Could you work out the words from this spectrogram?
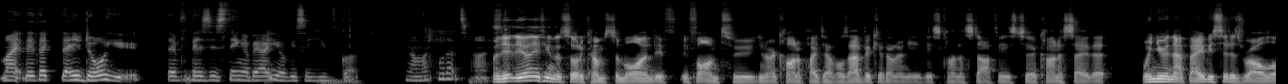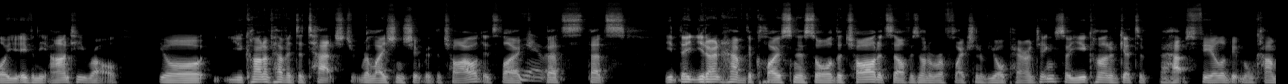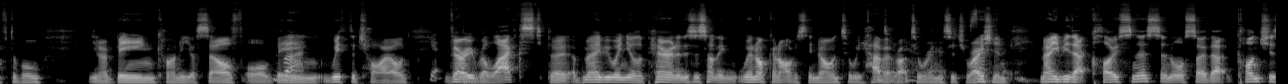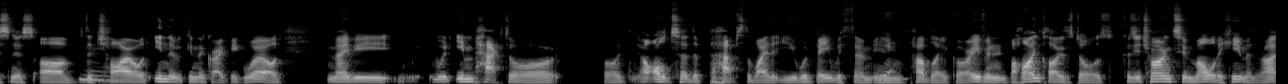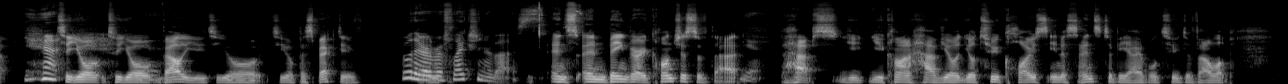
my they they, they adore you. They've, there's this thing about you. Obviously, you've got. And I'm like, well, that's nice. Well, the, the only thing that sort of comes to mind, if if I'm to you know kind of play devil's advocate on any of this kind of stuff, is to kind of say that when you're in that babysitter's role or you, even the auntie role, you're you kind of have a detached relationship with the child. It's like Yeah, right. that's that's you, that you don't have the closeness or the child itself is not a reflection of your parenting. So you kind of get to perhaps feel a bit more comfortable, you know, being kind of yourself or being Right. with the child, Yeah. very relaxed. But maybe when you're the parent, and this is something we're not going to obviously know until we have it, right? Until we're in the situation Exactly. maybe that closeness and also that consciousness of the Mm. child in the in the great big world maybe would impact or or alter the perhaps the way that you would be with them in Yeah. public or even behind closed doors because you're trying to mold a human right Yeah. to your to your Yeah. value to your to your perspective Well, they're a reflection of us. and and being very conscious of that Yeah. perhaps you you kind of have your you're too close in a sense to be able to develop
